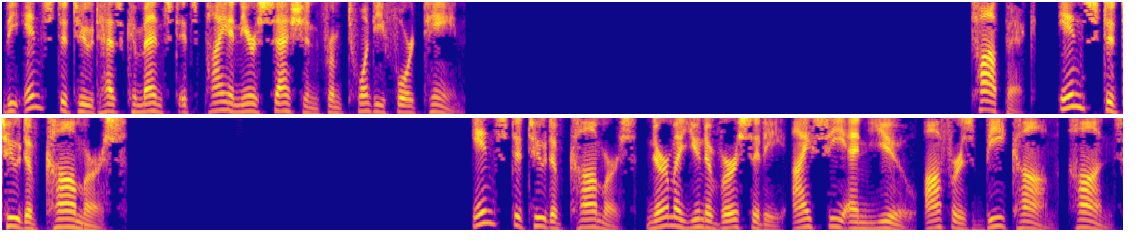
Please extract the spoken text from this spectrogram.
The institute has commenced its pioneer session from 2014. Institute of Commerce Institute of Commerce, Nirma University ICNU offers B.Com, Hons,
